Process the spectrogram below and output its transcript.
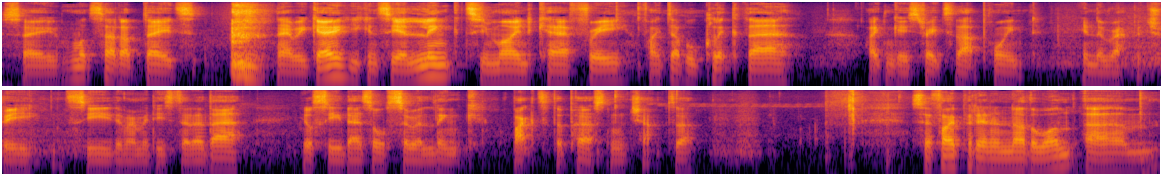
So once that updates, there we go. You can see a link to Mind Carefree. If I double click there, I can go straight to that point in the repertory and see the remedies that are there. You'll see there's also a link back to the personal chapter. So if I put in another one, um,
